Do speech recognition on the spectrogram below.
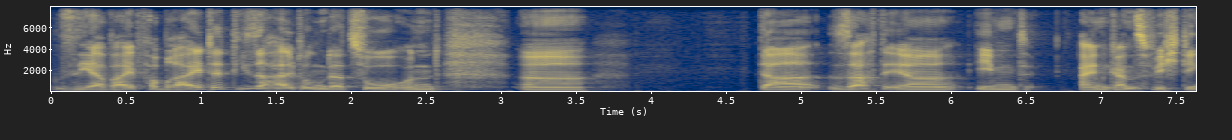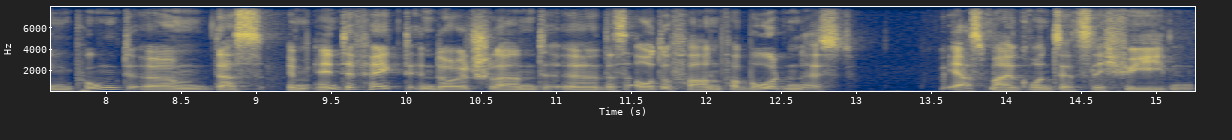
sehr weit verbreitet, diese Haltung dazu. Und äh, da sagt er eben einen ganz wichtigen Punkt, ähm, dass im Endeffekt in Deutschland äh, das Autofahren verboten ist. Erstmal grundsätzlich für jeden.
